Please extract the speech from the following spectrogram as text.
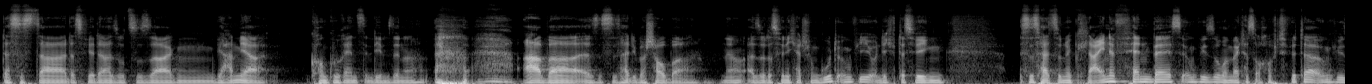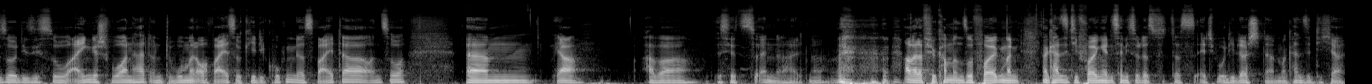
das ist da, dass wir da sozusagen, wir haben ja Konkurrenz in dem Sinne, aber es ist halt überschaubar. Ne? Also das finde ich halt schon gut irgendwie und ich deswegen ist es halt so eine kleine Fanbase irgendwie so. Man merkt das auch auf Twitter irgendwie so, die sich so eingeschworen hat und wo man auch weiß, okay, die gucken das weiter und so. Ähm, ja, aber ist jetzt zu Ende halt, ne? Aber dafür kann man so Folgen, man, man kann sich die Folgen, ja, das ist ja nicht so, dass, dass HBO die löscht, ne? man kann sich ja,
